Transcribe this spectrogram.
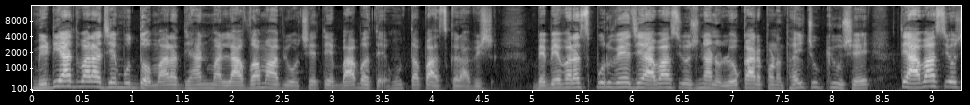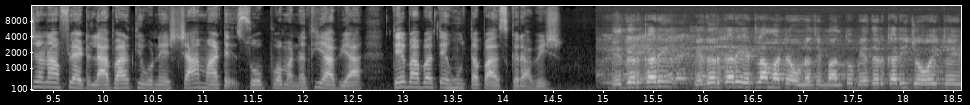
મીડિયા દ્વારા જે મુદ્દો મારા ધ્યાનમાં લાવવામાં આવ્યો છે તે બાબતે હું તપાસ કરાવીશ. બે બે વર્ષ પૂર્વે જે આવાસ યોજનાનું લોકાર્પણ થઈ ચૂક્યું છે, તે આવાસ યોજનાના ફ્લેટ લાભાર્થીઓને શા માટે સોંપવામાં નથી આવ્યા તે બાબતે હું તપાસ કરાવીશ. બેદરકારી બેદરકારી એટલા માટે હું નથી માનતો. બેદરકારી જો હોય તો એ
